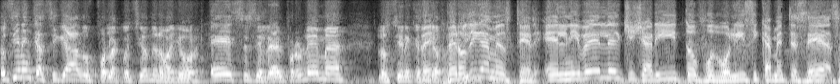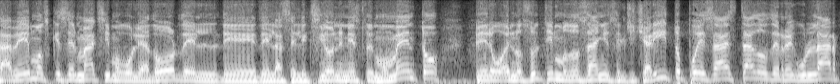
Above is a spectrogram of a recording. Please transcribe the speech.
Los tienen castigados por la cuestión de Nueva York. Ese es el real problema. Los tienen castigados. pero Dice. dígame usted, el nivel del Chicharito futbolísticamente sea, sabemos que es el máximo goleador del- de, de la selección en este momento, pero en los últimos dos años el Chicharito pues ha estado de regular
